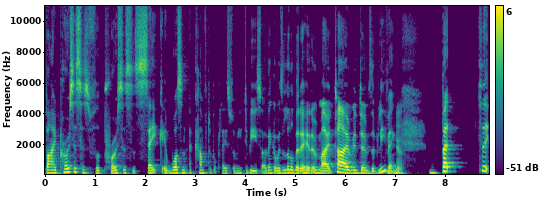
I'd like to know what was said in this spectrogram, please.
by processes for processes' sake. It wasn't a comfortable place for me to be. So I think I was a little bit ahead of my time in terms of leaving. Yeah. But the,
